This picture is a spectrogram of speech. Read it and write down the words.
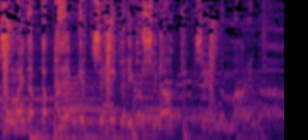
정말 답답했겠지. 그리고 싫었겠지. 난 말은 안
